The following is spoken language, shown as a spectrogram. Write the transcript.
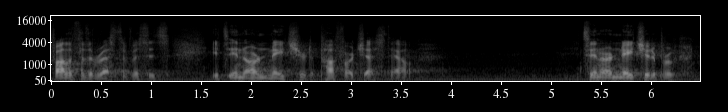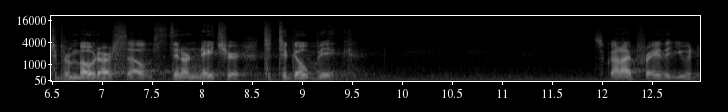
Father, for the rest of us, it's, it's in our nature to puff our chest out. It's in our nature to, pro- to promote ourselves. It's in our nature to, to go big. So, God, I pray that, you would,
